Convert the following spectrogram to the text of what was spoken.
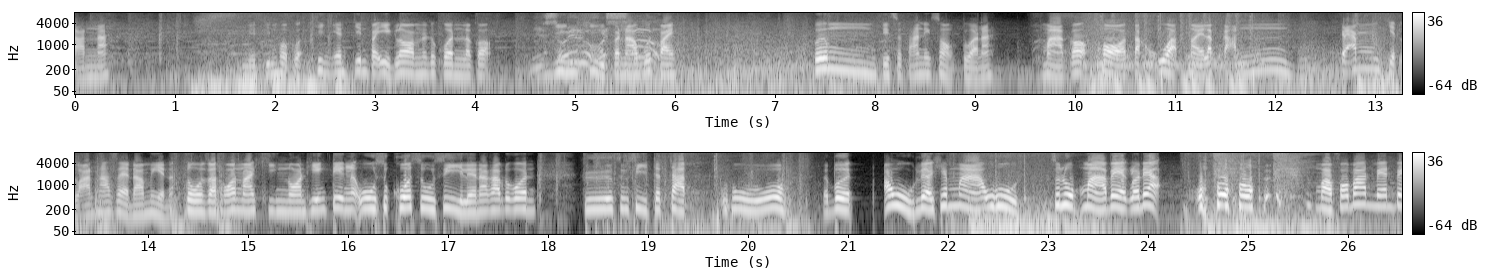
ตันนะเมียจินผมก็คิงเอ็นจินไปอีกรอบนะทุกคนแล้วก็ยิงขีปนาวุธไปปึ้มติดสตาร์อีก 2 ตัวนะหมาก็ขอตะขวดหน่อยละกันแกมเจ็ดล้านห้าแสนดาเมจนะโดนสะท้อนมาคิงนอนเทียงเตียงแล้วอู้สุโคตรซูซี่เลยนะครับทุกคนคือซูซี่จะจัดโอ้โหระเบิดเอ้าเหลือแค่หมาโอ้โหสรุปหมาแบกแล้วเนี่ยโอ้โห หมาฟอร์บ้านแมนแบ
